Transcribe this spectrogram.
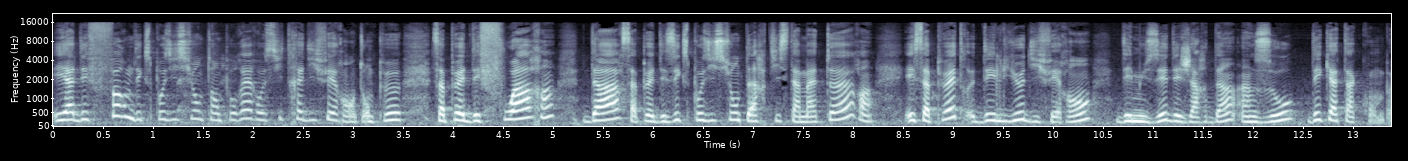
et à des formes d'exposition temporaire aussi très différentes. On peut, ça peut être des foires d'art, ça peut être des expositions d'artistes amateurs, et ça peut être des lieux différents, des musées, des jardins, un zoo, des catacombes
